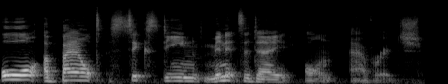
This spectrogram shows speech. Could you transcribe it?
or about 16 minutes a day on average.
